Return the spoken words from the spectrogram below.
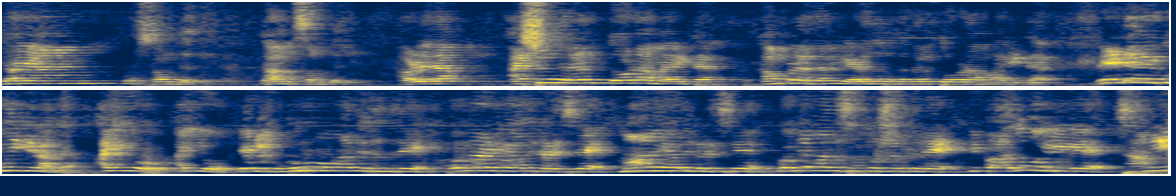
டயான் ஒரு சவுண்டு டாங் சவுண்டு அவ்வளவுதான். அஸ்வதரன் தோடா மாறிட்டார். கம்பளதரன் இடது பக்கத்துல தோடா மாறிட்டார். ரெண்டு பேர் குதிக்கிறாங்க ஐயோ ஐயோ எங்களுக்கு உருவமாவது இருந்ததே பொன்னாடியாவது கிடைச்சதே மாலையாவது கிடைச்சதே கொஞ்சமாவது சந்தோஷம் இருந்ததே இப்ப அதுவும் இல்லையே? சாமி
